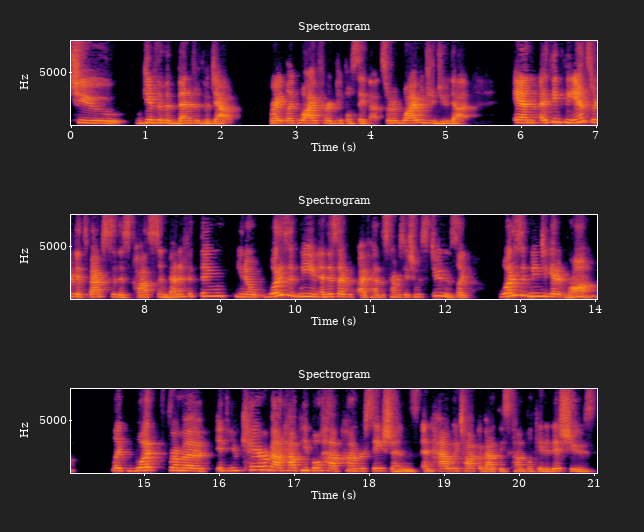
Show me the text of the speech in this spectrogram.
to give them the benefit of the doubt right? Like well i've heard people say that. Sort of why would you do that and i think the answer gets back to this costs and benefit thing. You know what does it mean? And this I've, I've had this conversation with students like what does it mean to get it wrong? Like what from a if you care about how people have conversations and how we talk about these complicated issues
